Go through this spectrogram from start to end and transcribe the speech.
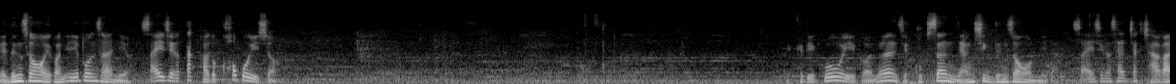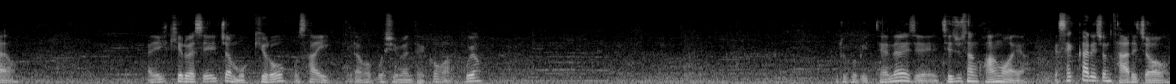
네, 능성어 이건 일본산이요. 사이즈가 딱 봐도 커 보이죠. 네, 그리고 이거는 이제 국산 양식 능성어입니다. 사이즈가 살짝 작아요. 한 1kg에서 1.5kg 그 사이라고 보시면 될 것 같고요. 그리고 밑에는 이제 제주산 광어예요. 색깔이 좀 다르죠.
